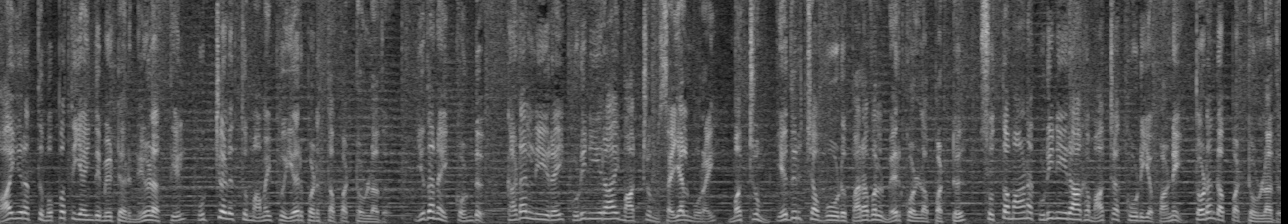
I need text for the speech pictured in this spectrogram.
ஆயிரத்து முப்பத்தி ஐந்து மீட்டர் நீளத்தில் உட்செலுத்தும் அமைப்பு ஏற்படுத்தப்பட்டுள்ளது. இதனைக் கொண்டு கடல் நீரை குடிநீராய் மாற்றும் செயல்முறை மற்றும் எதிர்ச்சவ்வூடு பரவல் மேற்கொள்ளப்பட்டு சுத்தமான குடிநீராக மாற்றக்கூடிய பணி தொடங்கப்பட்டுள்ளது.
